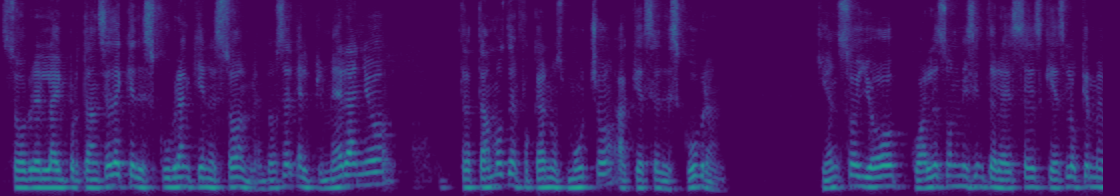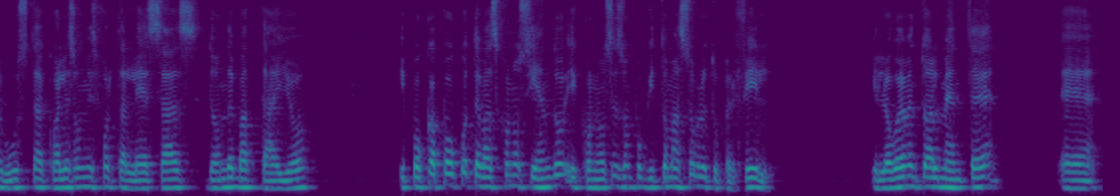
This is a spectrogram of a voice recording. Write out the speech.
sobre la importancia de que descubran quiénes son. Entonces, el primer año tratamos de enfocarnos mucho a que se descubran quién soy yo, cuáles son mis intereses, qué es lo que me gusta, cuáles son mis fortalezas, dónde batallo. Y poco a poco te vas conociendo y conoces un poquito más sobre tu perfil. Y luego eventualmente eh,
